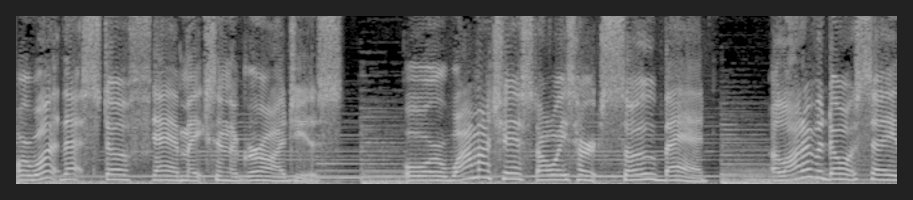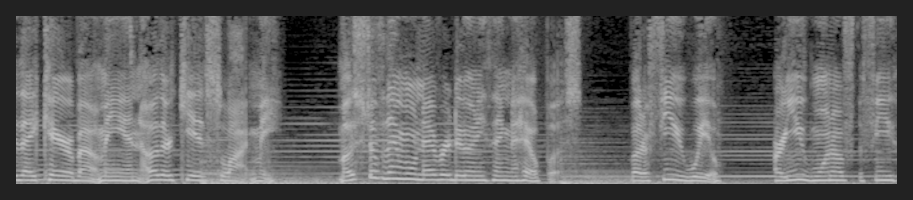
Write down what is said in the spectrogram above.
or what that stuff dad makes in the garage is, or why my chest always hurts so bad. A lot of adults say they care about me and other kids like me. Most of them will never do anything to help us, but a few will. Are you one of the few?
